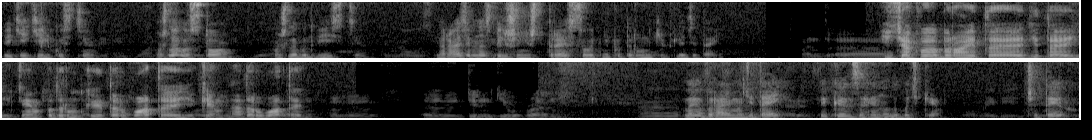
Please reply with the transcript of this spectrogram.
в якій кількості, можливо, 100, можливо, 200. Наразі в нас більше ніж три сотні подарунків для дітей. Як ви обираєте дітей, яким подарунки дарувати, яким не дарувати? Ми обираємо дітей, в яких загинули батьки, чи тих,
